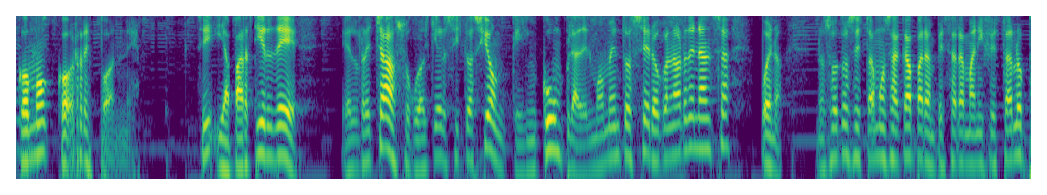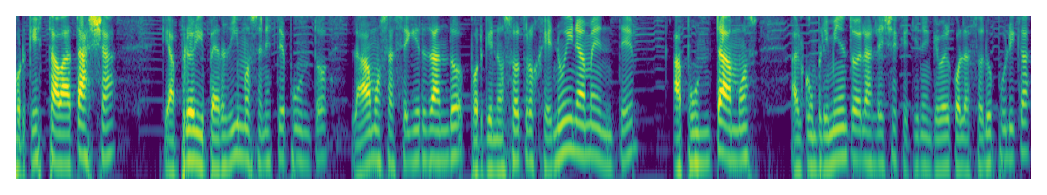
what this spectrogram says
como corresponde. ¿sí? Y a partir de el rechazo, cualquier situación que incumpla del momento cero con la ordenanza, bueno, nosotros estamos acá para empezar a manifestarlo porque esta batalla que a priori perdimos en este punto, la vamos a seguir dando porque nosotros genuinamente apuntamos al cumplimiento de las leyes que tienen que ver con la salud pública,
